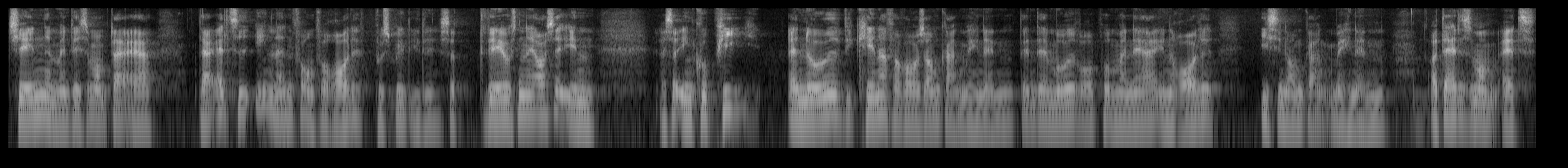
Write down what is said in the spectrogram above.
tjenende, men det er som om, der er, der er altid en eller anden form for rolle på spil i det. Så det er jo sådan også en, altså en kopi af noget, vi kender fra vores omgang med hinanden. Den der måde, hvorpå man er en rolle i sin omgang med hinanden. Og der er det som om, at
